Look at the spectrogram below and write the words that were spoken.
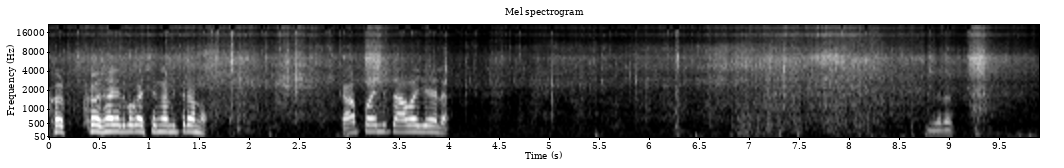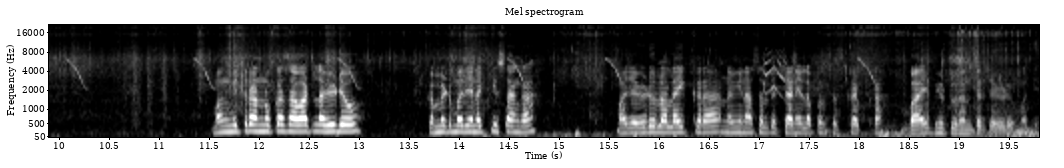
खळ खळ झालेत बघा शेंगा मित्रांनो. कापायला तर आवाज यायला? जरा. मग मित्रांनो कसा वाटला व्हिडिओ कमेंटमध्ये नक्की सांगा. माझ्या व्हिडिओला लाईक करा. नवीन असेल तर चॅनेलला पण सबस्क्राईब करा. बाय भेटू नंतरच्या व्हिडिओमध्ये.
